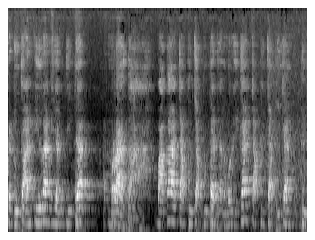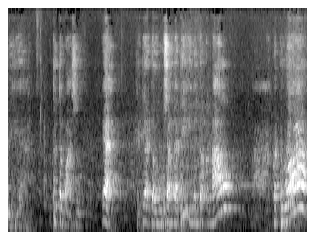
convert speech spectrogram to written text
kedutaan Iran yang tidak merata. Maka cabut-cabutan dengan mereka, cabut-cabutan demikian. Itu termasuk. Ya, jadi ada urusan tadi ingin terkenal. Kedua,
